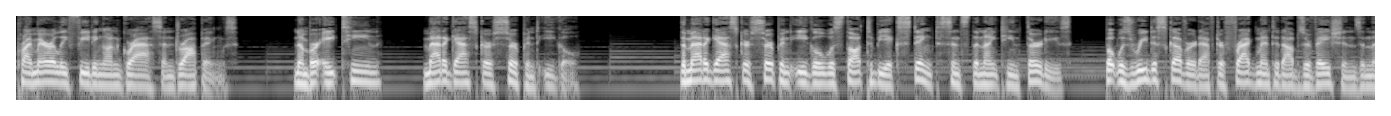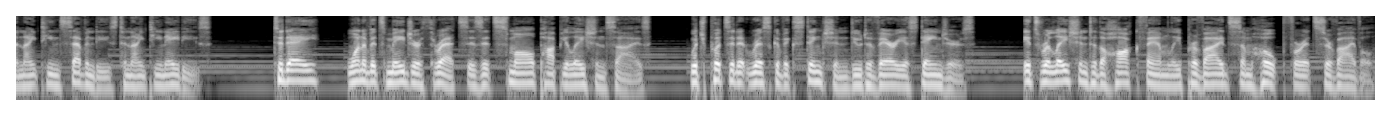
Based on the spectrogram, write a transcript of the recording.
primarily feeding on grass and droppings. Number 18. Madagascar Serpent Eagle. The Madagascar serpent eagle was thought to be extinct since the 1930s, but was rediscovered after fragmented observations in the 1970s to 1980s. Today, one of its major threats is its small population size, which puts it at risk of extinction due to various dangers. Its relation to the hawk family provides some hope for its survival.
